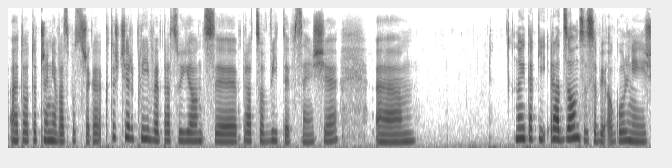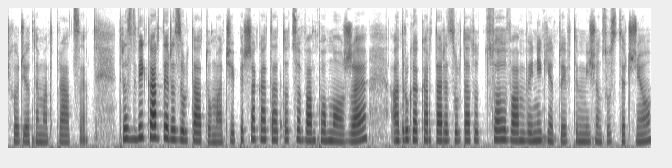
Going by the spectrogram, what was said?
e, to otoczenie was postrzega. Ktoś cierpliwy, pracujący, pracowity w sensie. em, no i taki radzący sobie ogólnie, jeśli chodzi o temat pracy. Teraz dwie karty rezultatu macie. Pierwsza karta to, co Wam pomoże, a druga karta rezultatu, co Wam wyniknie tutaj w tym miesiącu styczniu.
